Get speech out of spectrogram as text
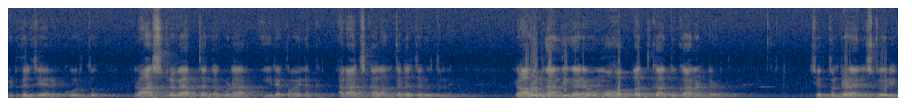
విడుదల చేయాలని కోరుతూ రాష్ట్ర వ్యాప్తంగా కూడా ఈ రకమైన అరాచకాలు అంతటా జరుగుతున్నాయి. రాహుల్ గాంధీ గారేమో మొహబ్బత్ కా దుకాన్ అంటాడు. చెప్తుంటాడు ఆయన స్టోరీ.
